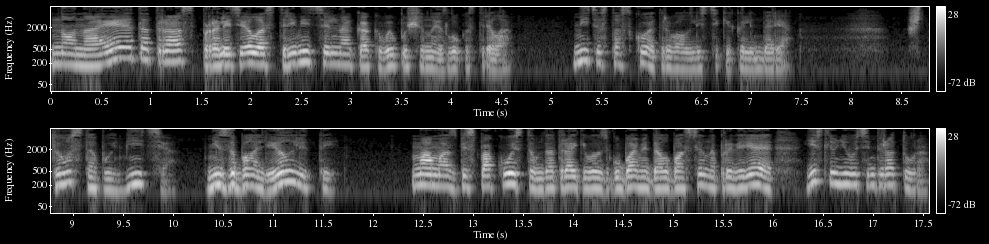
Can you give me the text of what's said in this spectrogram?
но на этот раз пролетела стремительно, как выпущенная из лука стрела. Митя с тоской отрывал листики календаря. «Что с тобой, Митя? Не заболел ли ты?» Мама с беспокойством дотрагивалась губами до лба сына, проверяя, есть ли у него температура.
